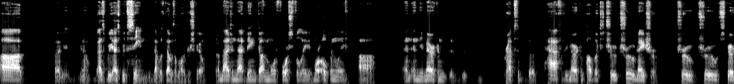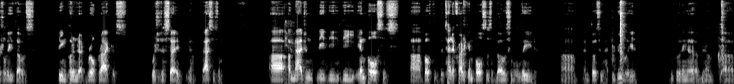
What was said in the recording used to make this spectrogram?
Uh, I mean, you know, as we as we've seen, that was that was a larger scale. Imagine that being done more forcefully, more openly, uh, and, and the American, perhaps the, the half of the American public's true true nature, true true spiritual ethos being put into real practice, which is to say, you know, fascism. Uh, yeah. Imagine the the the impulses, uh, both the technocratic impulses of those who will lead, uh, and those who, who, do lead, including uh, you know uh,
